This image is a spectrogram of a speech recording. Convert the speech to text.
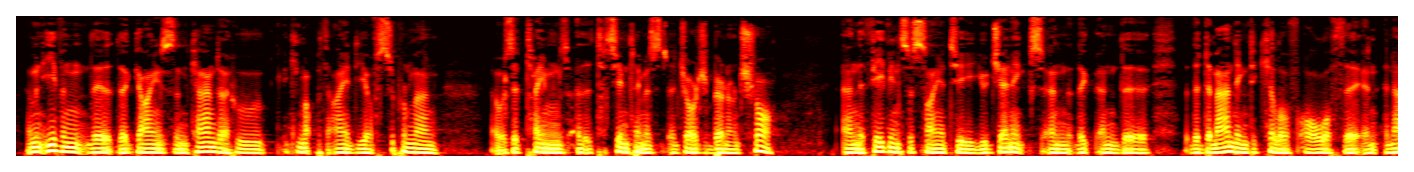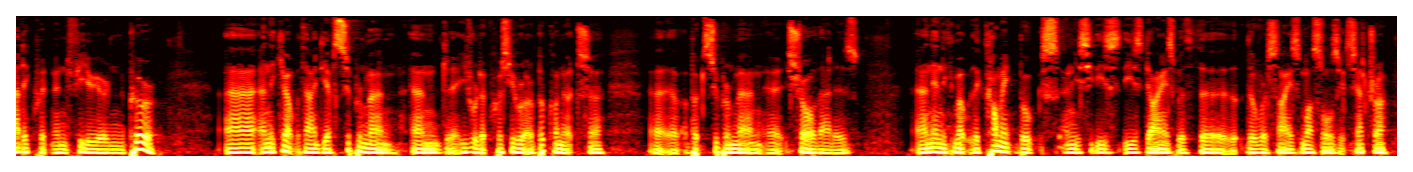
I mean, even the, the guys in Canada who came up with the idea of Superman, it was at times, at the same time as uh, George Bernard Shaw, and the Fabian Society, eugenics, and the, and the, the demanding to kill off all of the inadequate and inferior and the poor. Uh, and they came up with the idea of Superman, and uh, he wrote, of course, he wrote a book on it, uh, uh about Superman, Shaw that is. And then they come up with the comic books, and you see these these guys with the, the oversized muscles, etc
